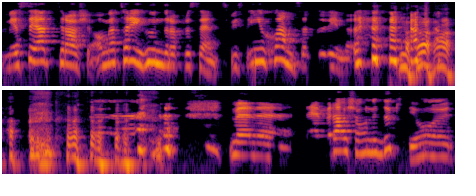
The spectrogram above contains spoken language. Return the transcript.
Men jag säger alltid till Raushan, om jag tar i 100% så finns det ingen chans att du vinner Men, eh, nej, men Raushan hon är duktig, hon är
